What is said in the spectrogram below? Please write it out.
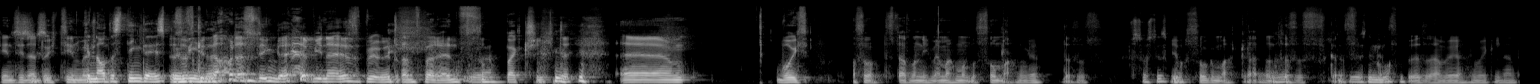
den sie da Das ist durchziehen möchten. Genau das Ding der Das SPÖ. ist Wien, ne? genau das Ding der Wiener SPÖ-Transparenz, Ja. super Geschichte. ähm, wo ich, achso, das darf man nicht mehr machen, man muss so machen, gell? Das ist, So hast du das ich gemacht. so gemacht gerade und Also, das ist ganz, das ganz böse, haben wir, haben wir gelernt.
